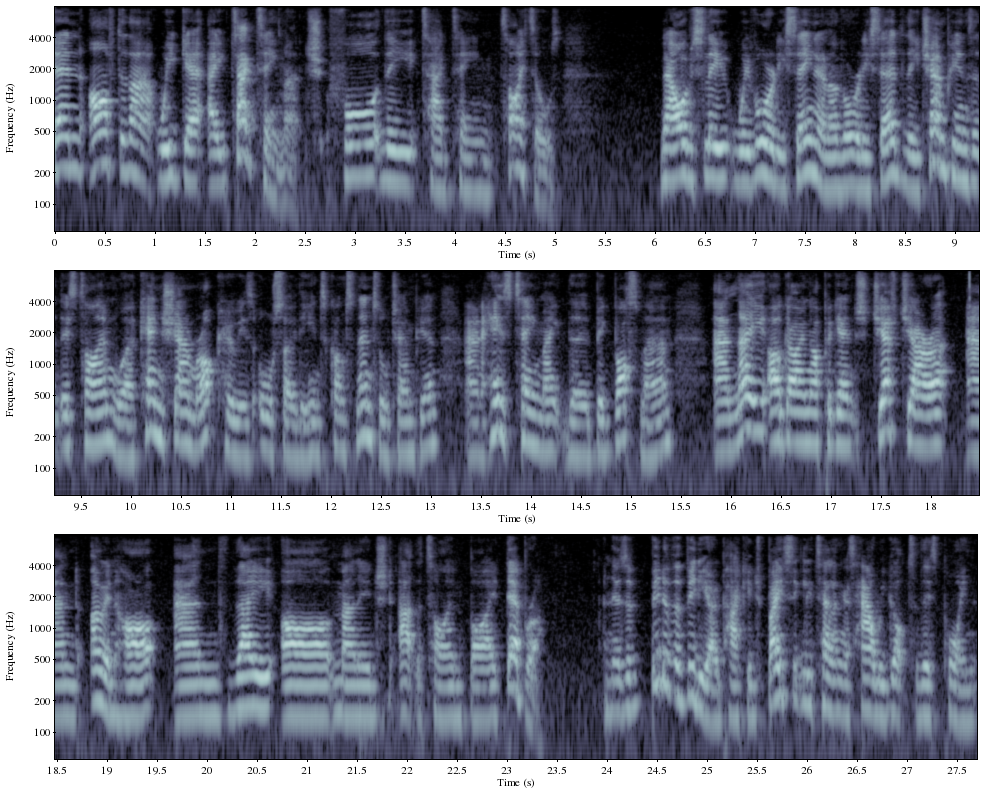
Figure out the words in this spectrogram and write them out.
Then after that we get a tag team match for the tag team titles. Now obviously we've already seen and I've already said the champions at this time were Ken Shamrock who is also the Intercontinental Champion and his teammate the Big Boss Man and they are going up against Jeff Jarrett and Owen Hart and they are managed at the time by Debra. And there's a bit of a video package basically telling us how we got to this point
